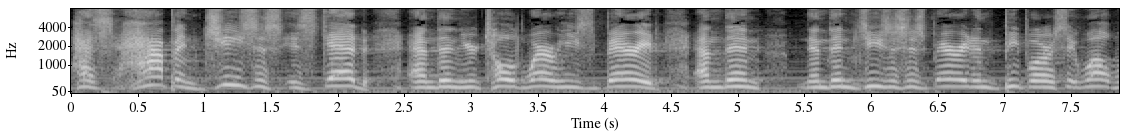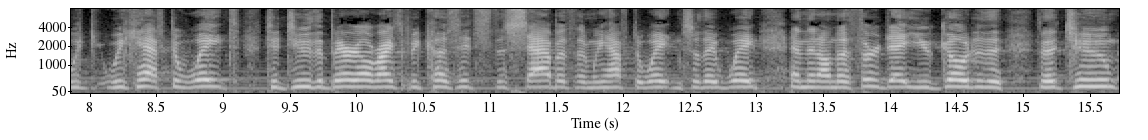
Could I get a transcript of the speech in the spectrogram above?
has happened. Jesus is dead, and then you're told where he's buried, and then and then Jesus is buried, and people are saying, Well, we, we have to wait to do the burial rites because it's the Sabbath and we have to wait. And so they wait, and then on the third day, you go to the, the tomb,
